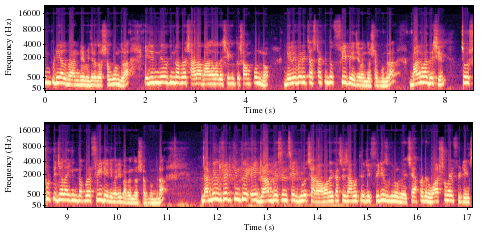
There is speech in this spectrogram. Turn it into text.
ইম্পেরিয়াল ব্র্যান্ডের ভিতরে দর্শক বন্ধুরা, এটি নিয়েও কিন্তু আপনারা সারা বাংলাদেশে কিন্তু সম্পূর্ণ ডেলিভারি চার্জটা কিন্তু ফ্রি পেয়ে যাবেন দর্শক বন্ধুরা। বাংলাদেশের চৌষট্টি জেলায় কিন্তু আপনারা ফ্রি ডেলিভারি পাবেন দর্শক বন্ধুরা। জাম্বিল ফিট কিন্তু এই ড্রাম বেসিন সেটগুলো ছাড়াও আমাদের কাছে যাবতীয় যে ফিটিংসগুলো রয়েছে, আপনাদের ওয়াশরুমের ফিটিংস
